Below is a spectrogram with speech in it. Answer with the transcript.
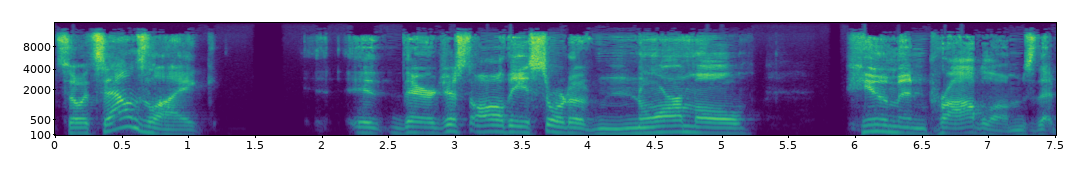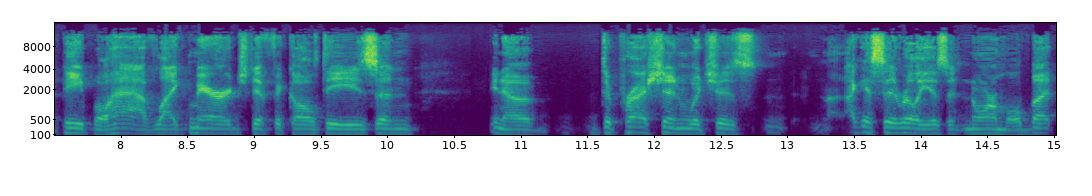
So it sounds like it, they're just all these sort of normal human problems that people have like marriage difficulties and you know depression which is i guess it really isn't normal but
